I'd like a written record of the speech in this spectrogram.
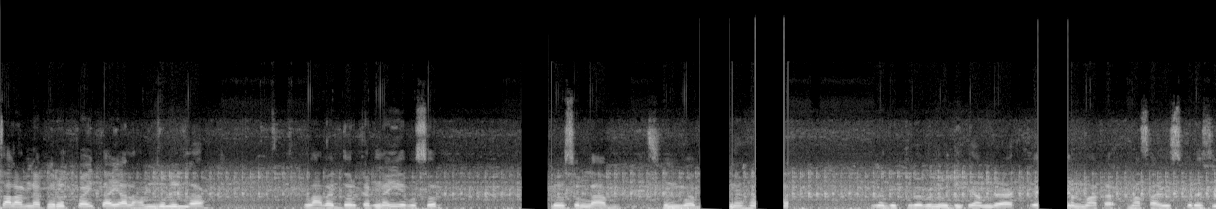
চালানটা ফেরত পাই তাই আলহামদুলিল্লাহ, লাভের দরকার নাই এবছর। এবছর লাভ সম্ভব হয় দেখতে পাবেন, ওইদিকে আমরা মাথা, মাছা ইউজ করেছি,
